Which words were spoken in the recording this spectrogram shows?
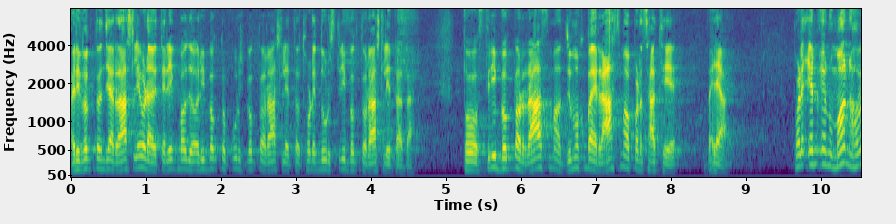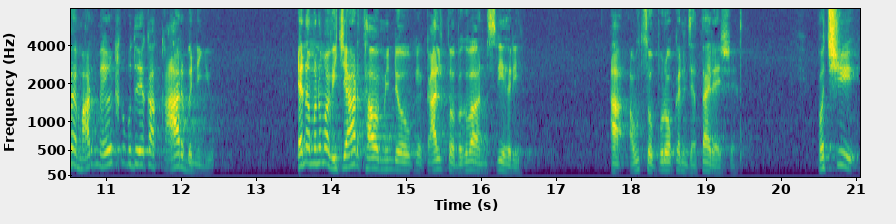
હરિભક્તો જ્યારે રાસ લેવડાયો, ત્યારે એક બાજુ હરિભક્તો, પુરુષ ભક્તો રાસ લેતા થોડે દૂર સ્ત્રી ભક્તો રાસ લેતા હતા. તો સ્ત્રી ભક્તો રાસમાં જુમકભાઈ રાસમાં પણ સાથે ભર્યા. પણ એનું એનું મન હવે માર્ગમાં એટલું બધું એકાકાર બની ગયું. એના મનમાં વિચાર થવા માંડ્યો કે કાલ તો ભગવાન શ્રીહરિ આ ઉત્સવ પૂરો કરીને જતા રહેશે. પછી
